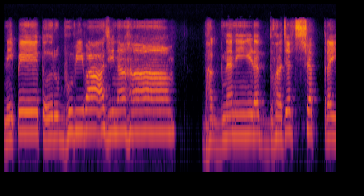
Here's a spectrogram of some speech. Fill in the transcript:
నిపేతుర్భువివాజిన భగ్ననీడధ్వజశత్రై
